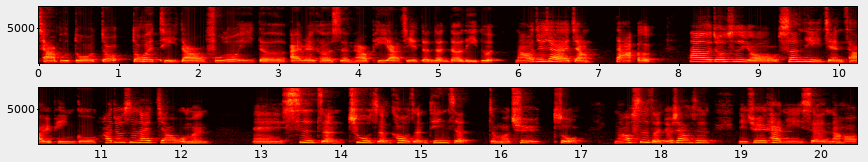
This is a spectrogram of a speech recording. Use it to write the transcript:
差不多都都会提到弗洛伊德、艾瑞克森还有皮亚杰等等的理论。然后接下来讲大二，大二就是有身体检查与评估，它就是在教我们，诶，视诊、触诊、叩诊、听诊怎么去做。然后视诊就像是你去看医生，然后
